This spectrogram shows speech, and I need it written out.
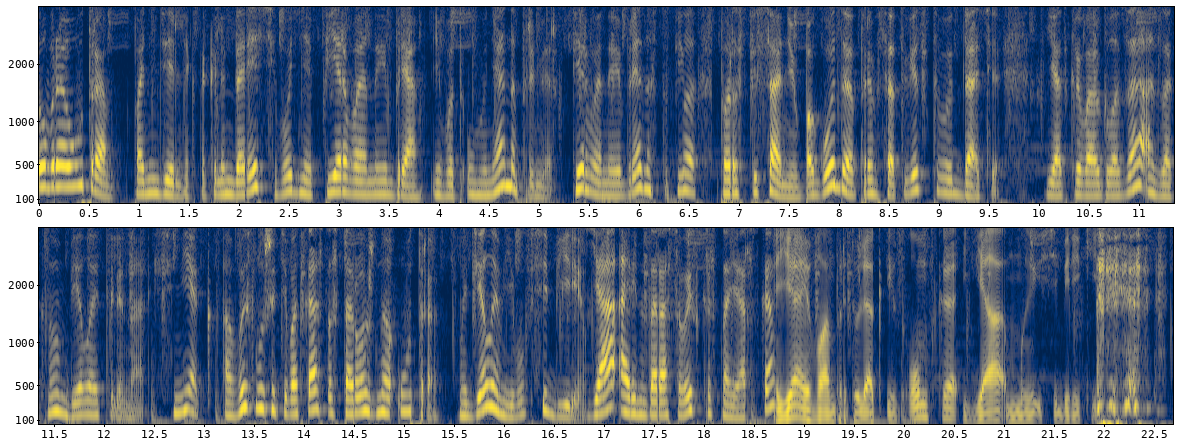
Доброе утро! Понедельник на календаре, сегодня 1 ноября. И вот у меня, например, 1 ноября наступила по расписанию. Погода прям соответствует дате. Я открываю глаза, а за окном белая пелена. Снег. А вы слушаете подкаст «Осторожно, утро». Мы делаем его в Сибири. Я Арина Тарасова из Красноярска. Я Иван Притуляк из Омска. Я, мы, сибиряки.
